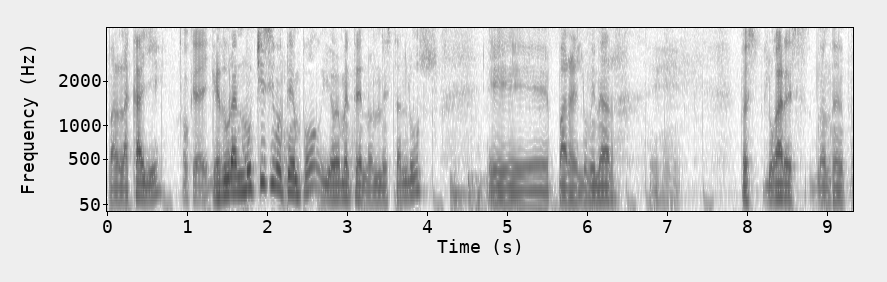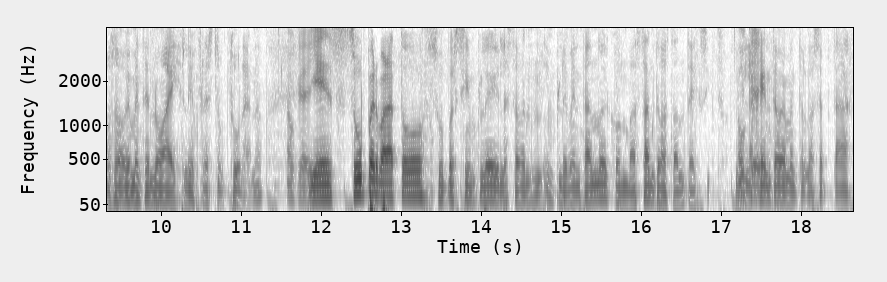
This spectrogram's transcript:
para la calle ok. que duran muchísimo tiempo y obviamente no necesitan luz eh, para iluminar eh, pues lugares donde pues obviamente no hay la infraestructura, ¿no? ok. Y es súper barato, súper simple y lo estaban implementando y con bastante, bastante éxito. Y la gente obviamente lo acepta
